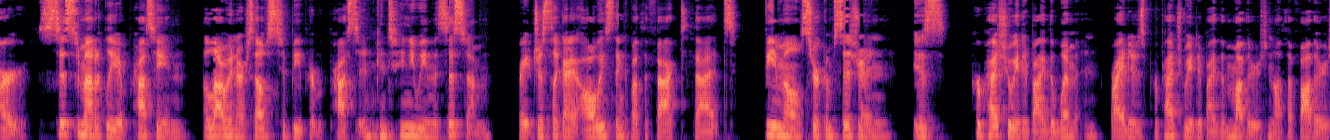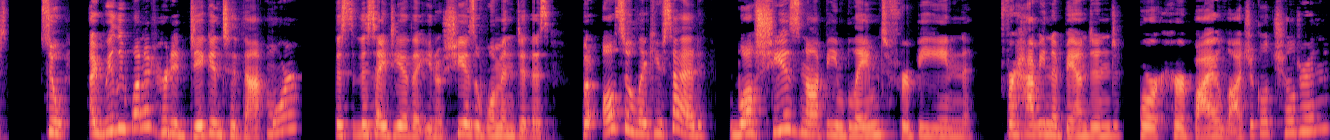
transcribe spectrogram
are systematically oppressing, allowing ourselves to be oppressed and continuing the system, right? Just like I always think about the fact that female circumcision is perpetuated by the women, right? It is perpetuated by the mothers, not the fathers. So I really wanted her to dig into that more. This this idea that, you know, she as a woman did this, but also like you said, while she is not being blamed for being for having abandoned her, her biological children,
